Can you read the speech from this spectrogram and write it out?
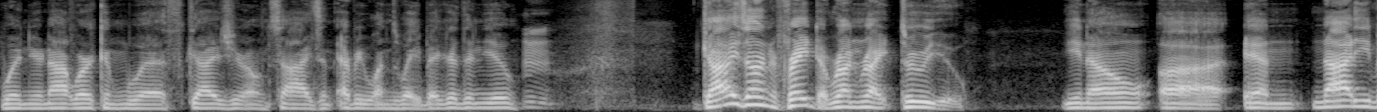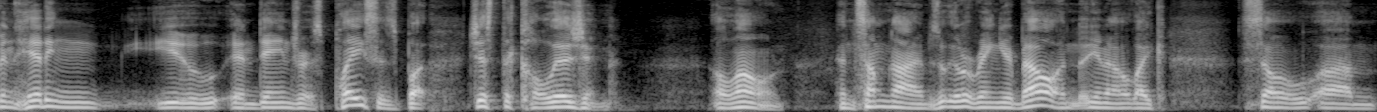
when you're not working with guys your own size and everyone's way bigger than you, guys aren't afraid to run right through you, you know, uh, and not even hitting you in dangerous places, but just the collision alone. And sometimes it'll ring your bell, and you know, like, so um,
